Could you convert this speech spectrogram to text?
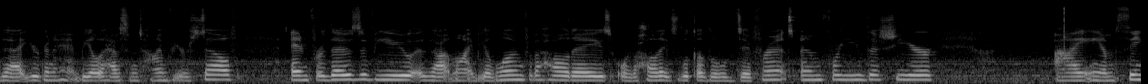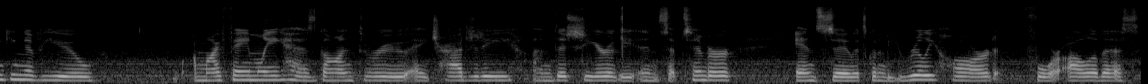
that you're going to be able to have some time for yourself. And for those of you that might be alone for the holidays or the holidays look a little different um, for you this year, I am thinking of you my family has gone through a tragedy um, this year the, in September, and so it's going to be really hard for all of us.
